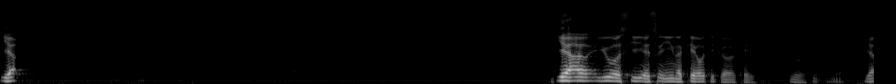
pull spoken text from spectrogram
Yeah. Yeah, uh, you will see it's in the chaotic uh, case. You will see. Yeah.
